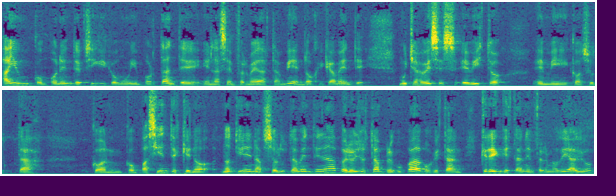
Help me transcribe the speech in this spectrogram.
hay un componente psíquico muy importante en las enfermedades también, lógicamente. Muchas veces he visto en mi consulta con, con, pacientes que no, no tienen absolutamente nada, pero ellos están preocupados porque están, creen que están enfermos de algo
